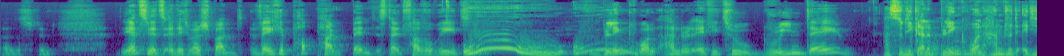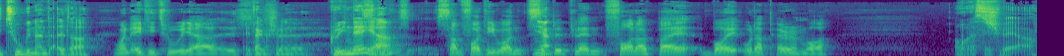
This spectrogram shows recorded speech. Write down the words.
Ja, das stimmt. Jetzt wird's endlich mal spannend. Welche Pop-Punk-Band ist dein Favorit? Uh, Blink 182, Green Day, Hast du die gerade Blink 182 genannt, Alter? 182, ja. Ich, Hey, Dankeschön. Green Day, ja? Sum 41, Ja. Simple Plan, Fallout by Boy oder Paramore. Oh, das ist schwer.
